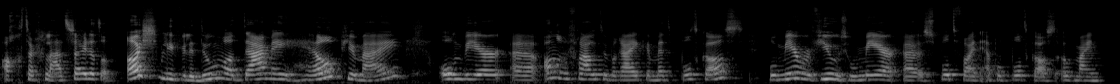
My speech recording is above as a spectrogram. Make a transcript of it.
achtergelaten, zou je dat dan alsjeblieft willen doen? Want daarmee help je mij om weer uh, andere vrouwen te bereiken met de podcast. Hoe meer reviews, hoe meer uh, Spotify en Apple Podcast ook mijn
